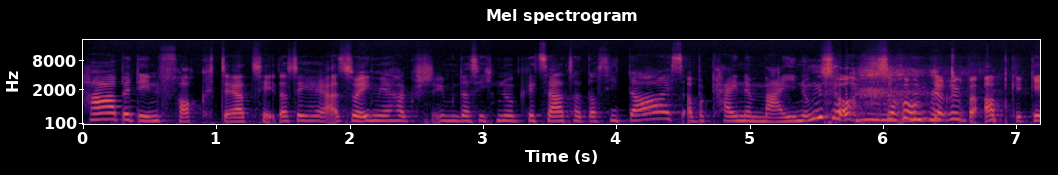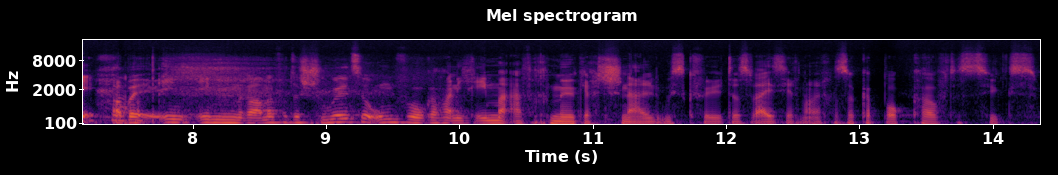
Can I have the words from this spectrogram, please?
habe den Fakt erzählt. Also, ich, also irgendwie habe geschrieben, dass ich nur gesagt habe, dass sie da ist, aber keine Meinung so, so darüber abgegeben habe. Aber in, im Rahmen von der Schule so Umfragen habe ich immer einfach möglichst schnell ausgefüllt. Das weiß ich noch. Ich habe so keinen Bock auf das Zeugs.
